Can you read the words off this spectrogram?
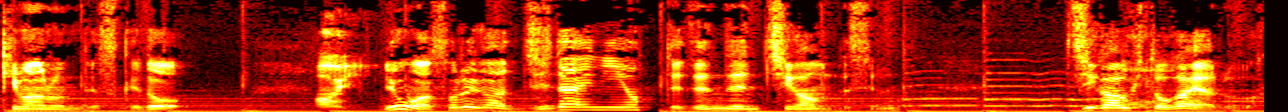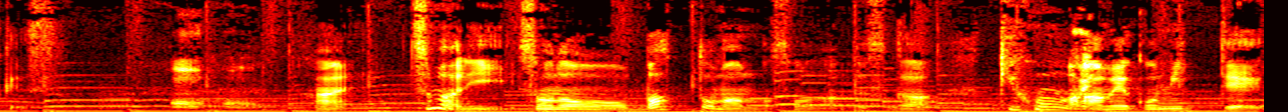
決まるんですけど、はい。要はそれが時代によって全然違うんですよね。違う人がやるわけです。はい。つまり、その、バットマンもそうなんですが、基本はいアメコミって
